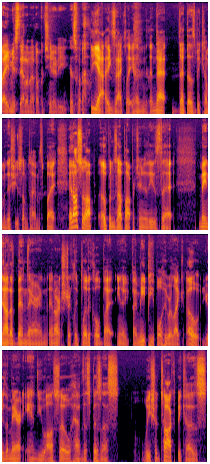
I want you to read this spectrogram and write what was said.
they missed out on that opportunity as well. Yeah, exactly, and and that that does become an issue sometimes, but it also op- opens up opportunities that may not have been there and, and aren't strictly political. But you know, I meet people who are like, "Oh, you're the mayor, and you also have this business. We should talk because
